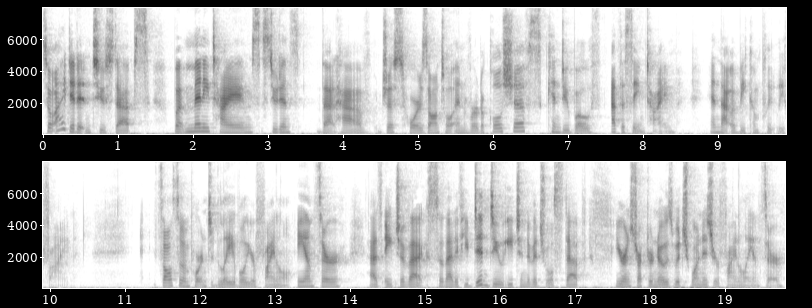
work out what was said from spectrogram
So I did it in two steps, but many times students that have just horizontal and vertical shifts can do both at the same time, and that would be completely fine. It's also important to label your final answer as h of x so that if you did do each individual step, your instructor knows which one is your final answer.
